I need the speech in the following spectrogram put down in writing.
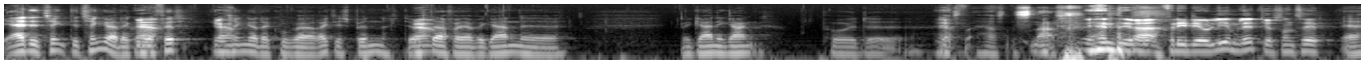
Ja, det, tænk, det tænker jeg, der kunne Ja. være fedt. Det Ja. tænker jeg, der kunne være rigtig spændende. Det er også Ja. derfor, jeg vil gerne, øh, vil gerne i gang på et, øh, her, Ja. ja. her snart. Ja, det er, fordi det er jo lige om lidt jo sådan set. Ja.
